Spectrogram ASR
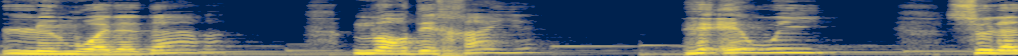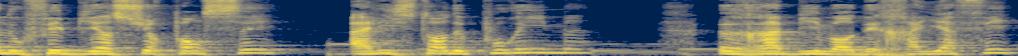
Le mois d'Adar? Mordechai? Eh oui, cela nous fait bien sûr penser à l'histoire de Purim. Rabbi Mordechai Yafé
